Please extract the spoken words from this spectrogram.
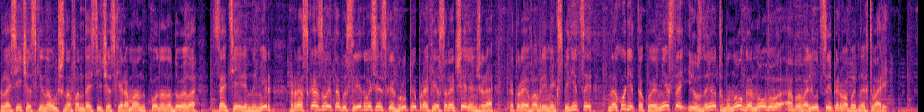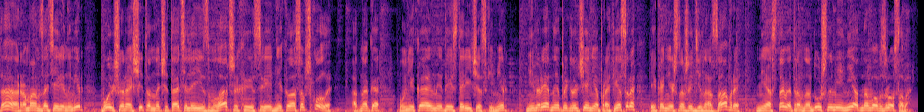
Классический научно-фантастический роман Конана Дойла «Затерянный мир» рассказывает об исследовательской группе профессора Челленджера, которая во время экспедиции находит такое место и узнает много нового об эволюции первобытных тварей. Да, роман «Затерянный мир» больше рассчитан на читателей из младших и средних классов школы, однако уникальный доисторический мир, невероятные приключения профессора и, конечно же, динозавры не оставят равнодушными ни одного взрослого –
